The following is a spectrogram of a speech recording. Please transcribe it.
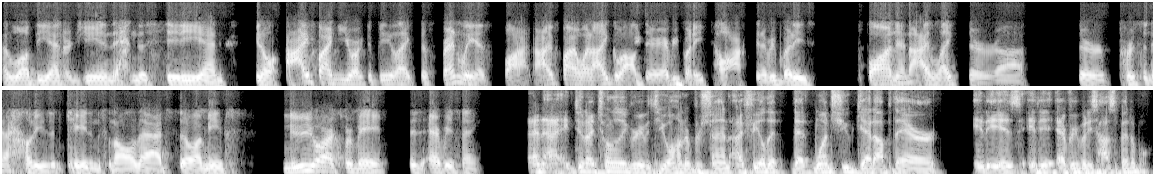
I love the energy and, and the city, and you know, I find New York to be like the friendliest spot. I find when I go out there, everybody talks and everybody's fun, and I like their uh, their personalities and cadence and all that. So, I mean, New York for me is everything. And I, dude, I totally agree with you 100%. I feel that that once you get up there, it is it is, everybody's hospitable.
